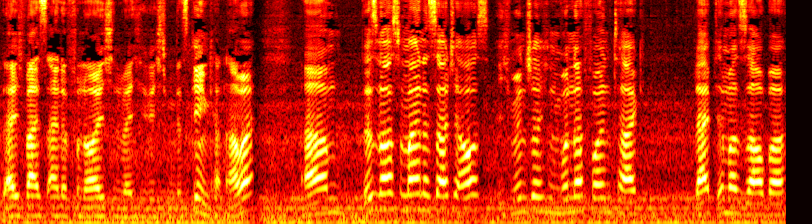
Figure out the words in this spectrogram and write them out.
Vielleicht weiß einer von euch, in welche Richtung das gehen kann. Aber ähm, das war es von meiner Seite aus. Ich wünsche euch einen wundervollen Tag. bleibt immer sauber.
